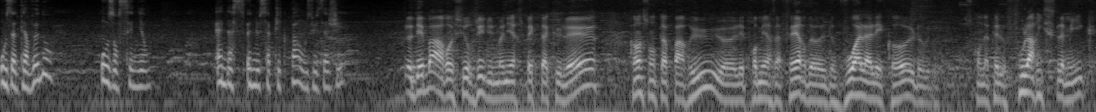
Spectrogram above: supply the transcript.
aux intervenants, aux enseignants. Elle ne s'applique pas aux usagers. Le débat a ressurgi d'une manière spectaculaire quand sont apparues euh, les premières affaires de, voile à l'école, de, ce qu'on appelle le foulard islamique.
